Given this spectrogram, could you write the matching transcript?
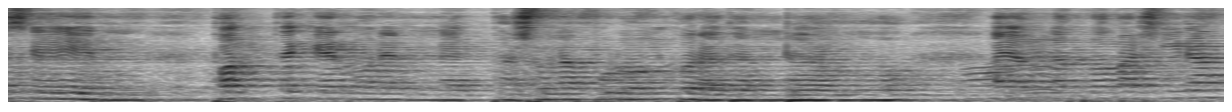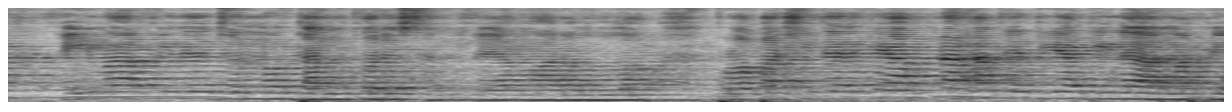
করেছেন। প্রত্যেকের মনের নেক বাসনা পূরণ করে দেন আল্লাহ। প্রবাসীরা এই মাহফিলের জন্য দান করেছেন রে আমার আল্লাহ। প্রবাসীদেরকে আপনার হাতে দিয়া দিলাম আপনি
